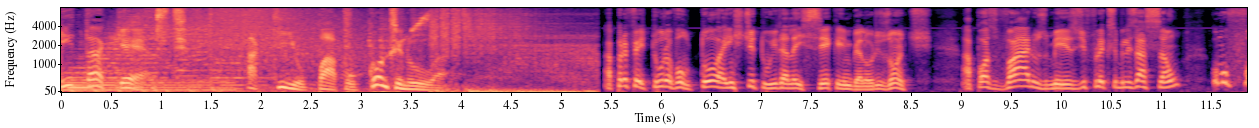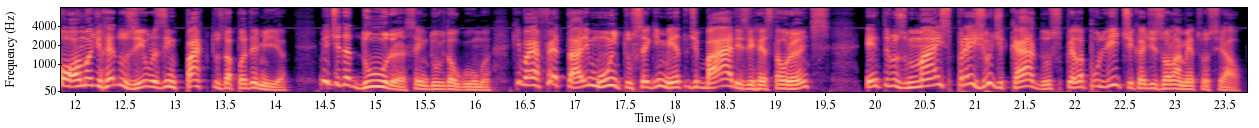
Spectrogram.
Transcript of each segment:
Itacast. Aqui o papo continua. A prefeitura voltou a instituir a lei seca em Belo Horizonte após vários meses de flexibilização como forma de reduzir os impactos da pandemia. Medida dura, sem dúvida alguma, que vai afetar e muito o segmento de bares e restaurantes, entre os mais prejudicados pela política de isolamento social.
